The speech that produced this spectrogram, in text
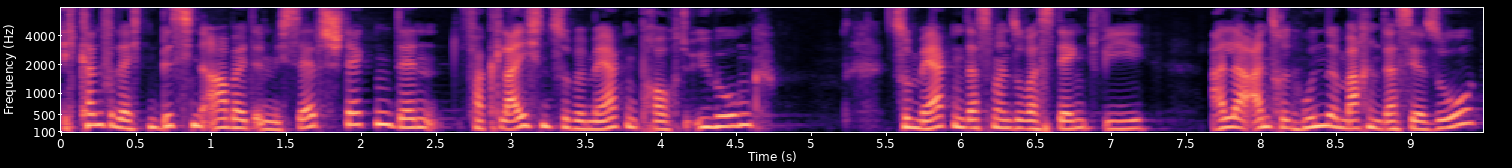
Ich kann vielleicht ein bisschen Arbeit in mich selbst stecken, denn vergleichen zu bemerken braucht Übung, zu merken, dass man sowas denkt wie, alle anderen Hunde machen das ja so.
